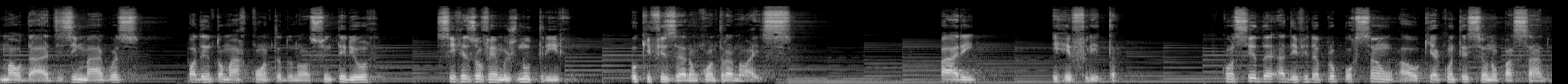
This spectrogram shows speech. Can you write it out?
Maldades e mágoas podem tomar conta do nosso interior se resolvemos nutrir o que fizeram contra nós. Pare e reflita. Conceda a devida proporção ao que aconteceu no passado.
